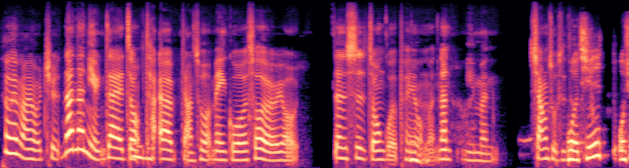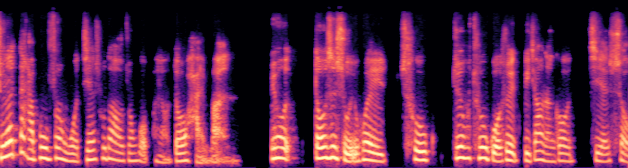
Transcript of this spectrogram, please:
这会蛮有趣的。那那你在中台呃讲错，美国的时候有有。认识中国的朋友们，嗯、那你们相处是？我其实我觉得大部分我接触到的中国朋友都还蛮，因为都是属于会出就出国，所以比较能够接受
